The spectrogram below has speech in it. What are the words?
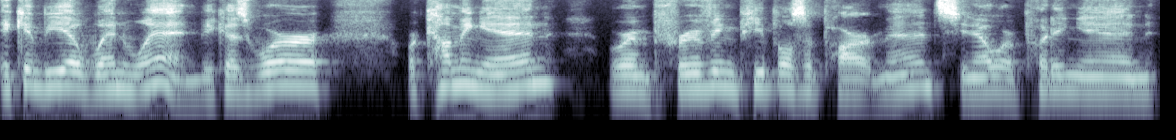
it can be a win-win because we're we're coming in we're improving people's apartments you know we're putting in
